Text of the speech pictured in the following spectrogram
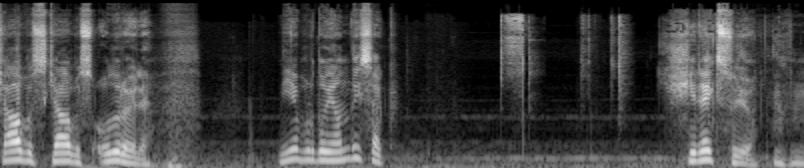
Kabus kabus olur öyle. Niye burada uyandıysak? Şirek suyu. Hı hı.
